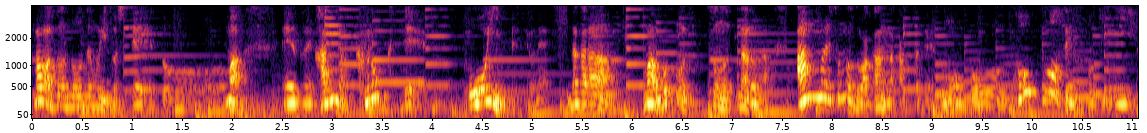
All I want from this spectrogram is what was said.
まあまあそのどうでもいいとして、えっと、まあ、えっとね、髪が黒くて、多いんですよね。だから、まあ僕も、その、なんだろうな、あんまりそんなことわかんなかったけれども、こう、高校生の時に、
